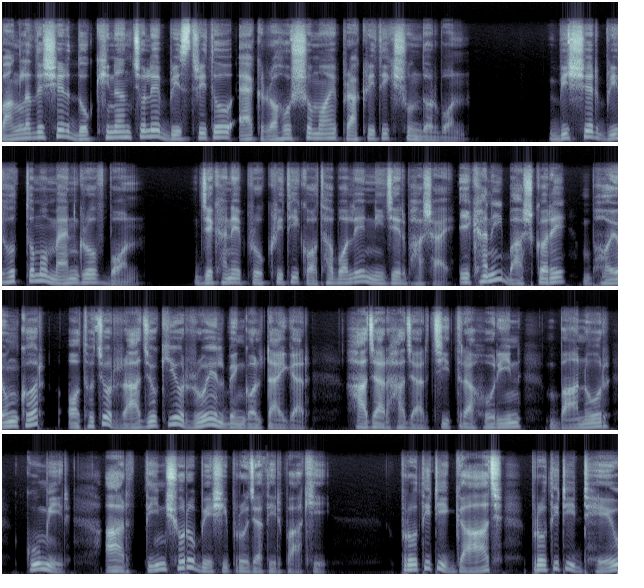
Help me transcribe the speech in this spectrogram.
বাংলাদেশের দক্ষিণাঞ্চলে বিস্তৃত এক রহস্যময় প্রাকৃতিক সুন্দরবন, বিশ্বের বৃহত্তম ম্যানগ্রোভ বন, যেখানে প্রকৃতি কথা বলে নিজের ভাষায়। এখানেই বাস করে ভয়ঙ্কর অথচ রাজকীয় রয়েল বেঙ্গল টাইগার, হাজার হাজার চিত্রা হরিণ, বানর, কুমির আর তিনশোরও বেশি প্রজাতির পাখি। প্রতিটি গাছ, প্রতিটি ঢেউ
